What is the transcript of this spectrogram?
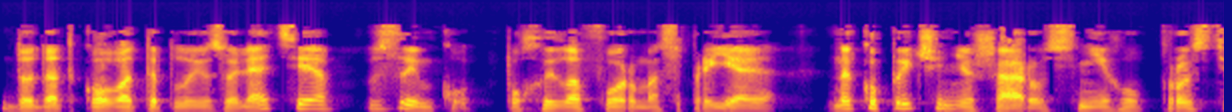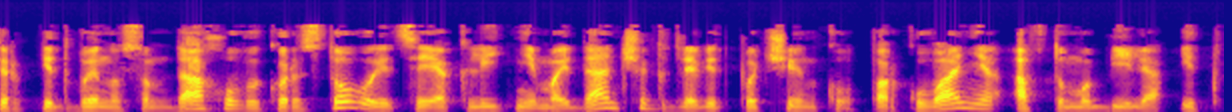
Додаткова теплоізоляція взимку, похила форма сприяє. Накопичення шару снігу, простір під виносом даху використовується як літній майданчик для відпочинку, паркування автомобіля і т.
